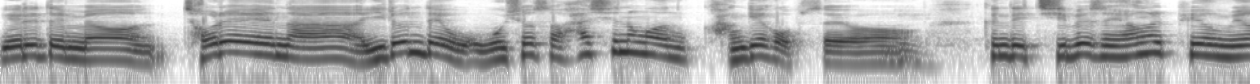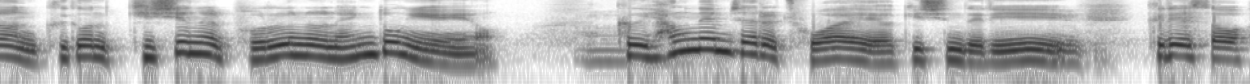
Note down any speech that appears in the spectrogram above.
예를 들면 절에나 이런 데 오셔서 하시는 건 관계가 없어요. 네. 근데 집에서 향을 피우면 그건 귀신을 부르는 행동이에요. 아, 그향 냄새를 좋아해요, 귀신들이. 네. 그래서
